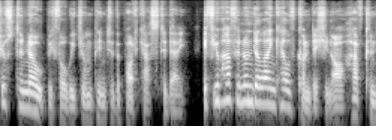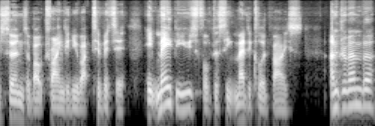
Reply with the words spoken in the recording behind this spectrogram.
Just a note before we jump into the podcast today. If you have an underlying health condition or have concerns about trying a new activity, it may be useful to seek medical advice. And remember,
